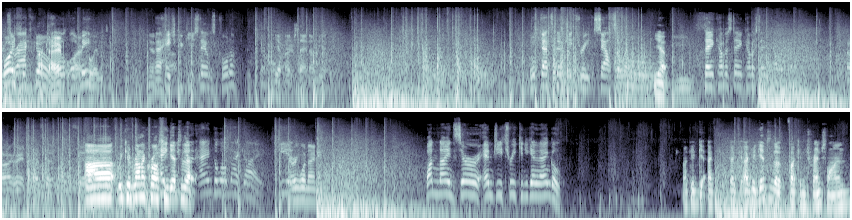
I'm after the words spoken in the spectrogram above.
Boys, Zrak, let's go. Okay. on me. Uh, HQ, can you stay on this corner? Yep, I'm staying up here. Oh, that's an MG3, south somewhere. Yep. Stay in cover, stay in cover, stay in cover. Alright, wait, that's it. That's it. Uh, we could run across Hey, and get to can you that. get an angle on that guy? Ian, 190. 190 MG3, can you get an angle? I could get I, I, I could get to the fucking trench line.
